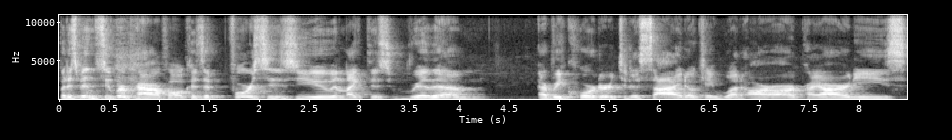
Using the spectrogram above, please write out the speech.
but it's been super powerful because it forces you in like this rhythm every quarter to decide okay what are our priorities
